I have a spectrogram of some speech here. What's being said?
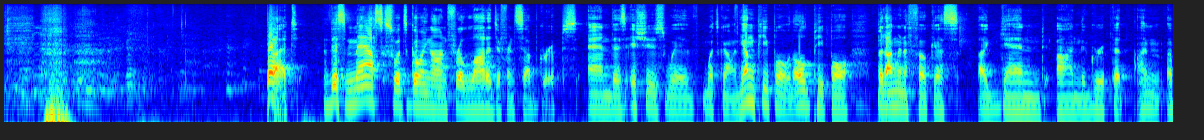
but this masks what's going on for a lot of different subgroups, and there's issues with what's going on with young people, with old people, but I'm going to focus again on the group that I'm a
